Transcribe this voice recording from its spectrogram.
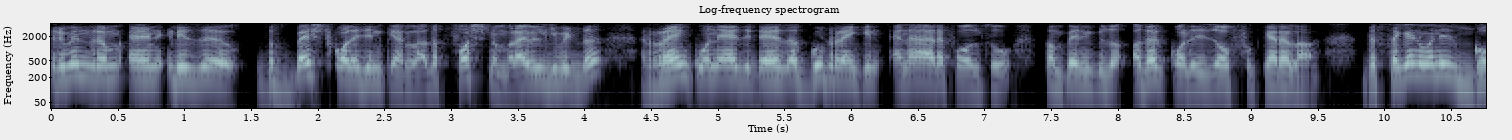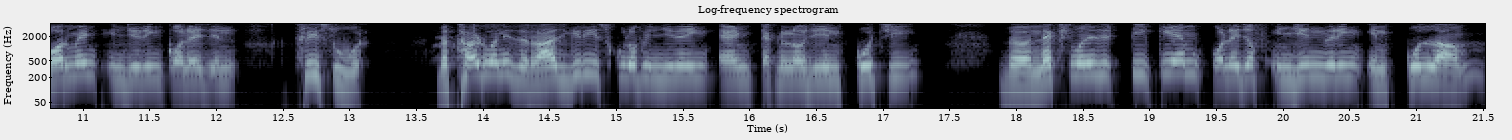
Trivandrum and it is uh, the best college in Kerala the first number. I will give it the rank one as it has a good rank in NIRF also comparing to the other colleges of Kerala. The second one is Government Engineering College in Thrissur. The third one is Rajagiri School of Engineering and Technology in Kochi the next one is TKM College of Engineering in Kollam.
